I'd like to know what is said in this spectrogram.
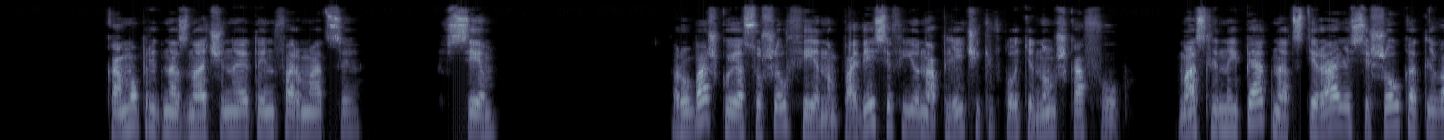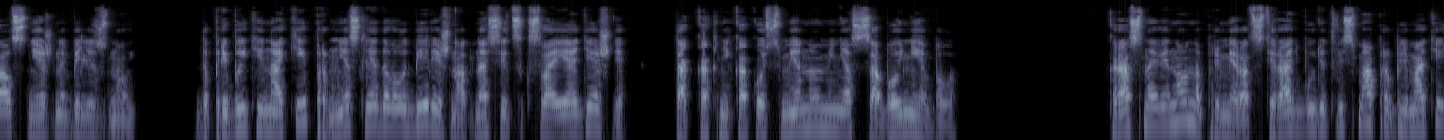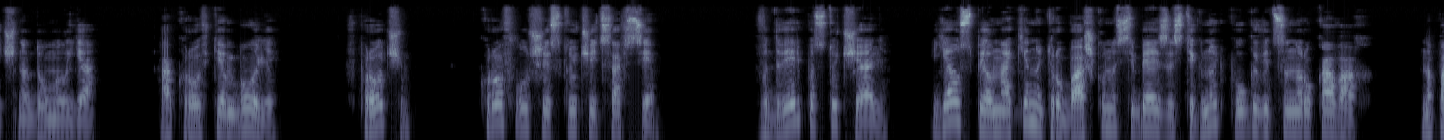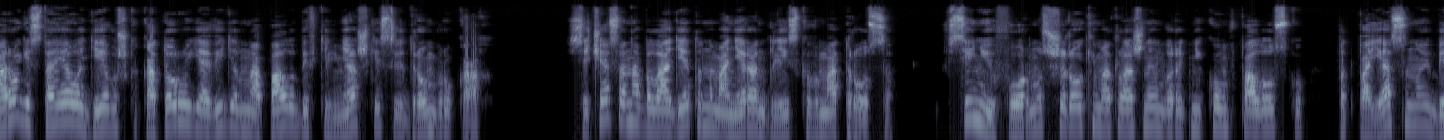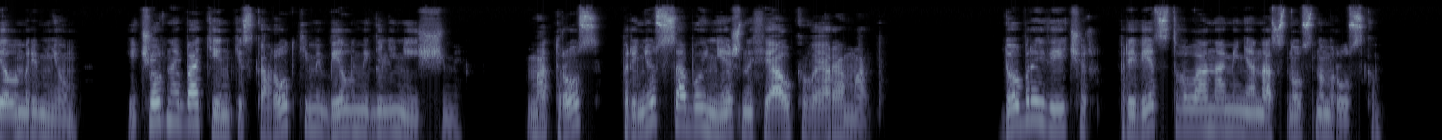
Кому предназначена эта информация? Всем. Рубашку я сушил феном, повесив ее на плечики в платяном шкафу. Масляные пятна отстирались, и шелк отливал снежной белизной. До прибытия на Кипр мне следовало бережно относиться к своей одежде, так как никакой смены у меня с собой не было. Красное вино, например, отстирать будет весьма проблематично, думал я, а кровь тем более. Впрочем, кровь лучше исключить совсем. В дверь постучали. Я успел накинуть рубашку на себя и застегнуть пуговицы на рукавах. На пороге стояла девушка, которую я видел на палубе в тельняшке с ведром в руках. Сейчас она была одета на манер английского матроса. В синюю форму с широким отложным воротником в полоску, подпоясанную белым ремнем, и черные ботинки с короткими белыми голенищами. Матрос принес с собой нежный фиалковый аромат. «Добрый вечер», — приветствовала она меня на сносном русском.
